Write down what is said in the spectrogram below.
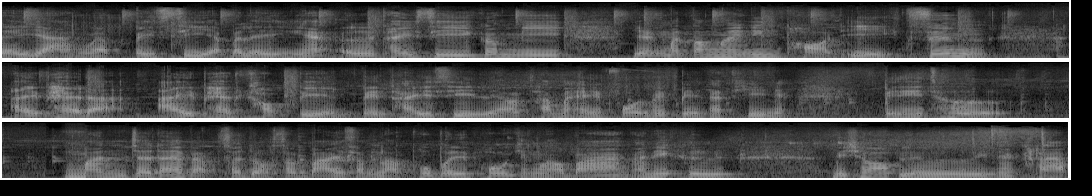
หลายอย่างแบบไปเสียบอะไรอย่างเงี้ยเออไทซีก็มียังมาต้อง Lightning Port อีก ซึ่ง iPad อะ iPad เขาเปลี่ยนเป็น Type C แล้วทำไม iPhone ไม่เปลี่ยนทันทีเนี่ยเป็นให้เธอ มันจะได้แบบสะดวกสบายสำหรับผู้บริโภคอย่างเราบ้าง อันนี้คือไม่ชอบเลยนะครับ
